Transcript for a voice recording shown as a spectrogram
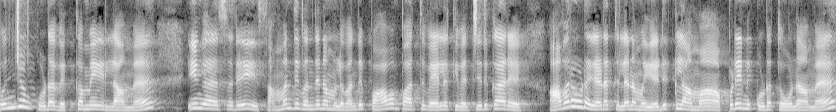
கொஞ்சம் கூட வெக்கமே இல்லாமல் இங்கே சரி சம்மந்தி வந்து நம்மளை வந்து பாவம் பார்த்து வேலைக்கு வச்சிருக்காரு. அவரோட இடத்துல நம்ம எடுக்கலாமா அப்படின்னு கூட தோணாமல்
